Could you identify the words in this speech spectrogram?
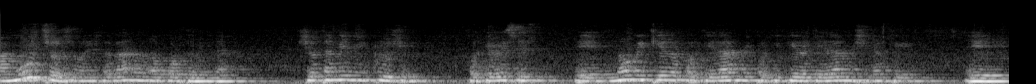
A muchos nos está dando una oportunidad. Yo también me incluyo, porque a veces eh, no me quedo por quedarme porque quiero quedarme, sino que eh,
